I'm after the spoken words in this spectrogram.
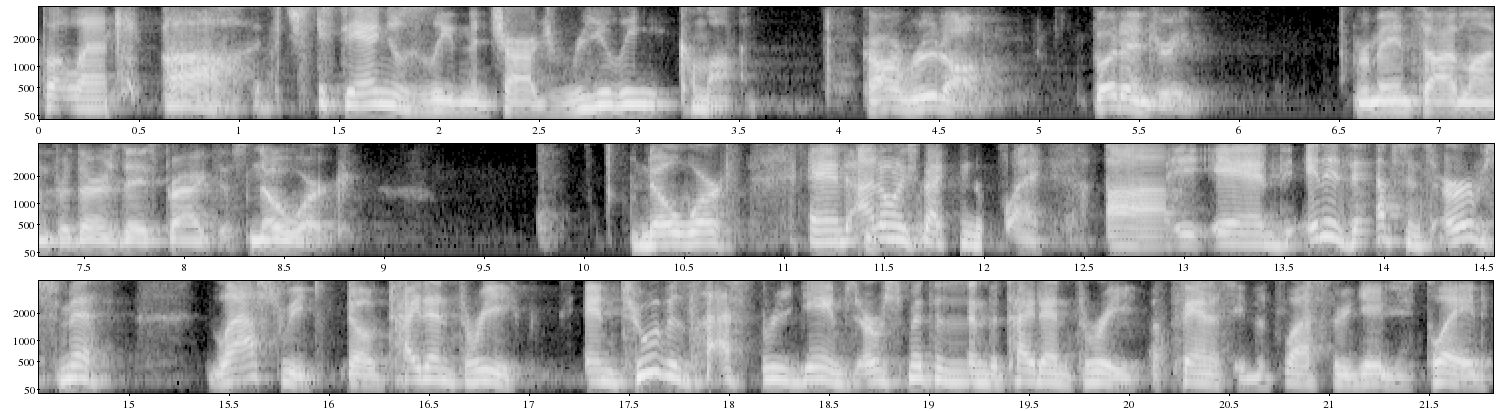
but like, ah, if Chase Daniels is leading the charge, really, come on. Kyle Rudolph, foot injury, remains sidelined for Thursday's practice. No work. no work, and I don't expect him to play. Uh, and in his absence, Irv Smith last week, you know, tight end three. and two of his last three games, Irv Smith has been the tight end three of fantasy. The last three games he's played,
